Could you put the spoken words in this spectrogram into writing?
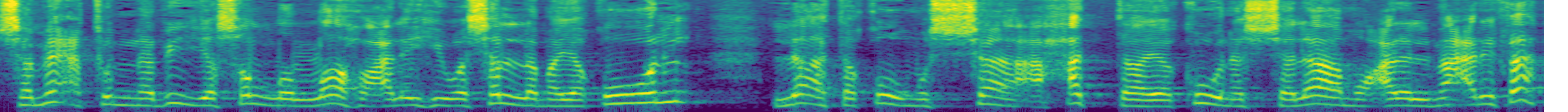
سمعت النبي صلى الله عليه وسلم يقول لا تقوم الساعة حتى يكون السلام على المعرفة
